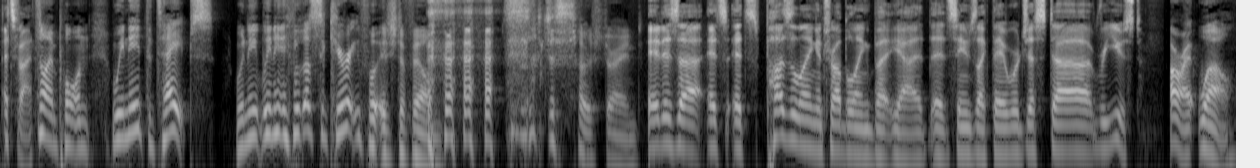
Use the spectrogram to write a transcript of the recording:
It's fine. It's not important. We need the tapes. We need we need we've got security footage to film. It's just so strange. It is uh it's it's puzzling and troubling, but yeah, it, it seems like they were just uh, reused. All right, well,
